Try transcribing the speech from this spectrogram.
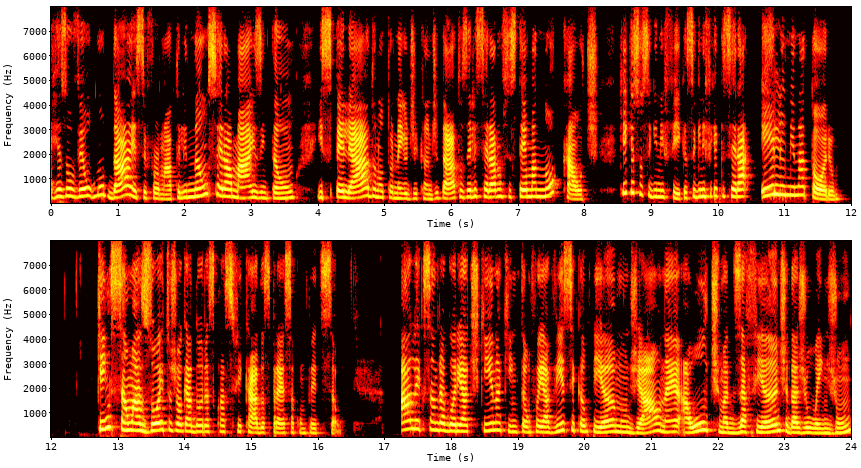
resolveu mudar esse formato. Ele não será mais, então, espelhado no torneio de candidatos, ele será no sistema nocaute. O que, que isso significa? Significa que será eliminatório. Quem são as oito jogadoras classificadas para essa competição? Alexandra Goriatkina, que então foi a vice-campeã mundial, né, a última desafiante da Ju Wenjun.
